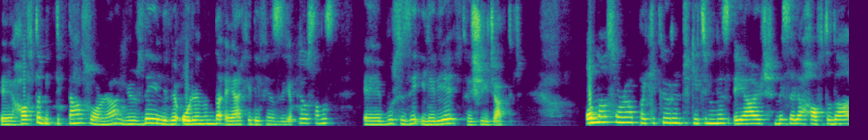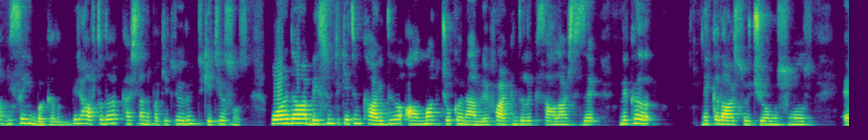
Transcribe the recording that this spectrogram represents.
e, hafta bittikten sonra %50 ve oranında eğer hedefinizi yapıyorsanız e, bu sizi ileriye taşıyacaktır. Ondan sonra paketli ürün tüketiminiz eğer mesela haftada bir sayın bakalım. Bir haftada kaç tane paketli ürün tüketiyorsunuz? Bu arada besin tüketim kaydı almak çok önemli. Farkındalık sağlar size. Ne kadar ne kadar su içiyor musunuz? Ee,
